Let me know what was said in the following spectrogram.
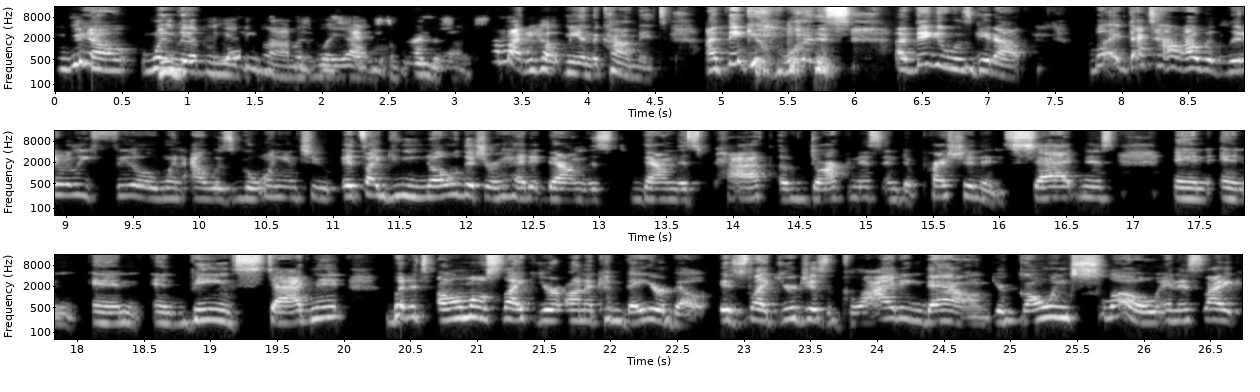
You know, when he the, definitely had to climb his way out. Some somebody help me in the comments. I think it was. I think it was Get Out. But that's how I would literally feel when I was going into it's like you know that you're headed down this down this path of darkness and depression and sadness and and and and being stagnant, but it's almost like you're on a conveyor belt. It's like you're just gliding down, you're going slow, and it's like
